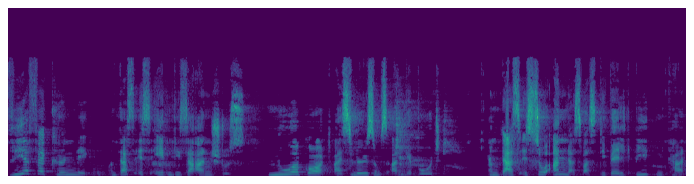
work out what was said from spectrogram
Wir verkündigen, und das ist eben dieser Anstoß, nur Gott als Lösungsangebot. Und das ist so anders, was die Welt bieten kann.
